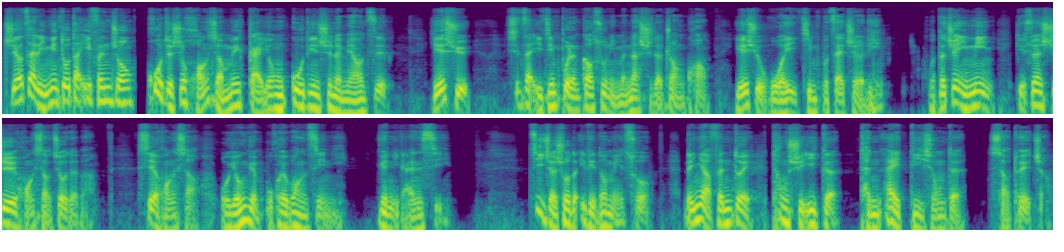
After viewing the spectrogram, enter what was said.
只要在里面多待一分钟，或者是黄小妹改用固定式的苗子，也许现在已经不能告诉你们那时的状况。也许我已经不在这里，我的这一命也算是黄小救的吧。谢黄晓，我永远不会忘记你，愿你安息。记者说的一点都没错，苓雅分队痛失一个疼爱弟兄的小队长。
